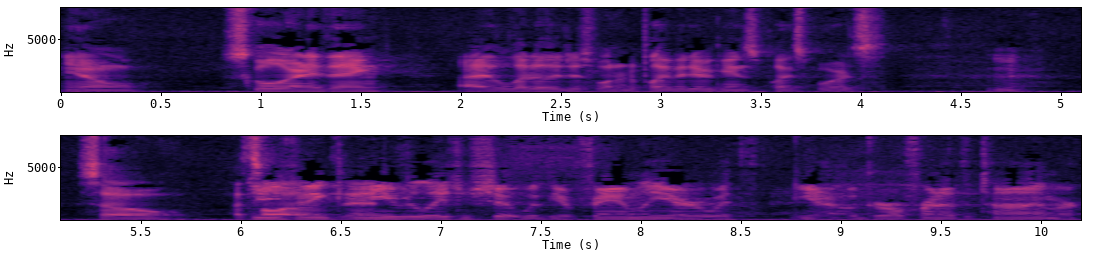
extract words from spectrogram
you know school or anything. I literally just wanted to play video games and play sports. Yeah. So that's do you think any relationship with your family or with you know a girlfriend at the time or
